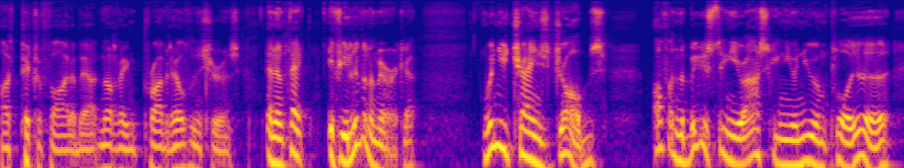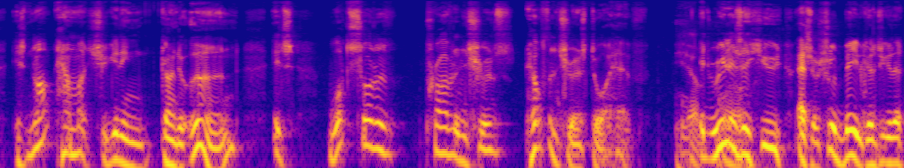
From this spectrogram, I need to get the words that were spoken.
I was petrified about not having private health insurance. And in fact, if you live in America, when you change jobs, often the biggest thing you're asking your new employer is not how much you're getting going to earn. It's what sort of private insurance, health insurance do I have? Yep, it really yeah. is a huge, as it should be, because you're going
